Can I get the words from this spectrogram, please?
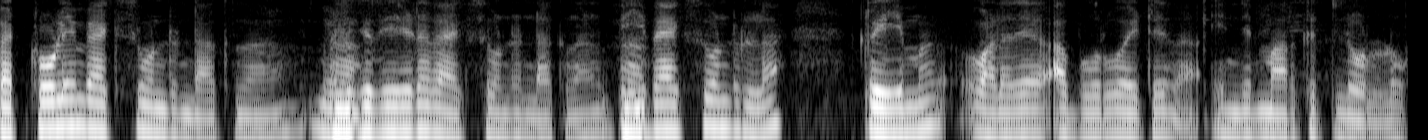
പെട്രോളിയം വാക്സ് കൊണ്ട് ഉണ്ടാക്കുന്നതാണ് മെഴുകുതിരിയുടെ വാക്സ് കൊണ്ട് ഉണ്ടാക്കുന്നതാണ്. ബി വാക്സ് കൊണ്ടുള്ള ക്രീം വളരെ അപൂർവമായിട്ട് ഇന്ത്യൻ മാർക്കറ്റിലുള്ളൂ.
